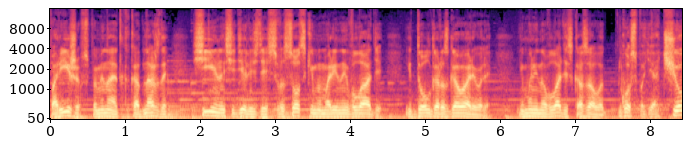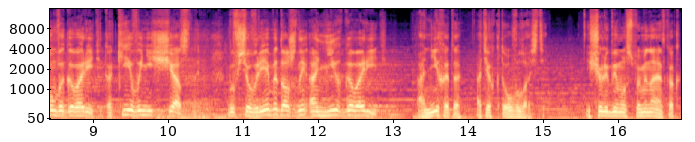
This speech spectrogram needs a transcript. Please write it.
Париже вспоминает, как однажды сильно сидели здесь с Высоцким и Мариной Влади и долго разговаривали. И Марина Влади сказала, «Господи, о чем вы говорите? Какие вы несчастные! Вы все время должны о них говорить!» О них это о тех, кто у власти. Еще любимый вспоминает, как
